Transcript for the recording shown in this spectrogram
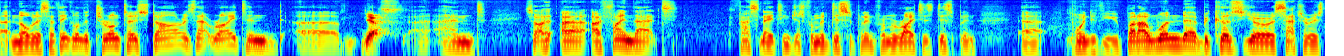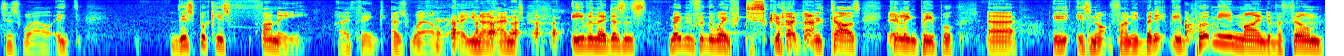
uh, novelist. I think on the Toronto Star, is that right? And um, yes, uh, and so I, I, find that fascinating, just from a discipline, from a writer's discipline uh, point of view. But I wonder because you're a satirist as well. It, this book is funny I think, as well. Uh, you know, and even though it doesn't, maybe from the way we described it with cars killing people, uh, it's not funny. But it, it, put me in mind of a film,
